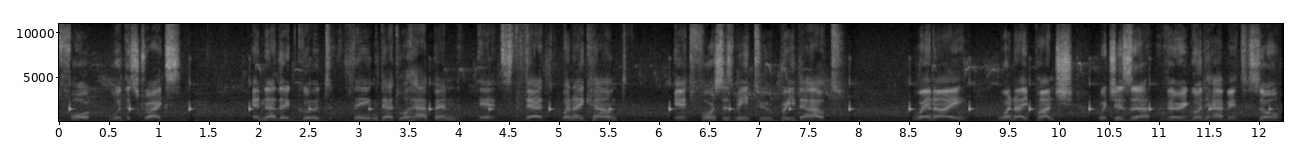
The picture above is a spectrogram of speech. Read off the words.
four with the strikes. Another good thing that will happen is that when I count, it forces me to breathe out when I when I punch, which is a very good habit. So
